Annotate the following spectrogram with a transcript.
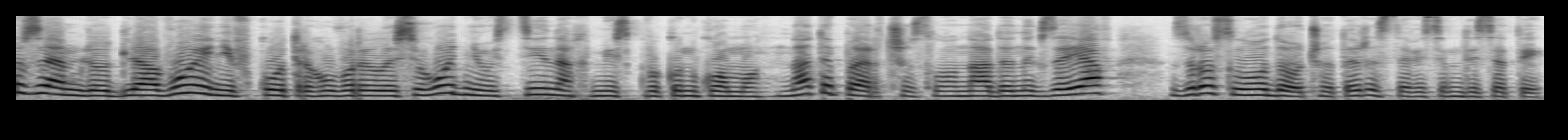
Про землю для воїнів, котре говорили сьогодні у стінах міськвиконкому. На тепер число наданих заяв зросло до 480.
